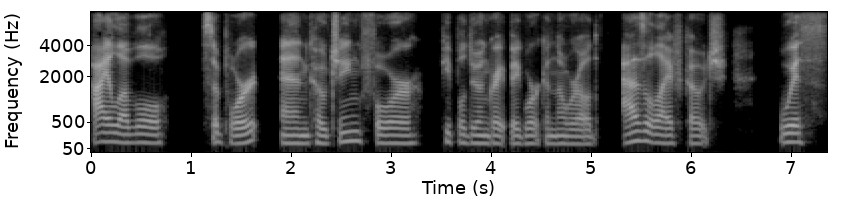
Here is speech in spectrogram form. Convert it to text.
high level support and coaching for people doing great big work in the world as a life coach with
